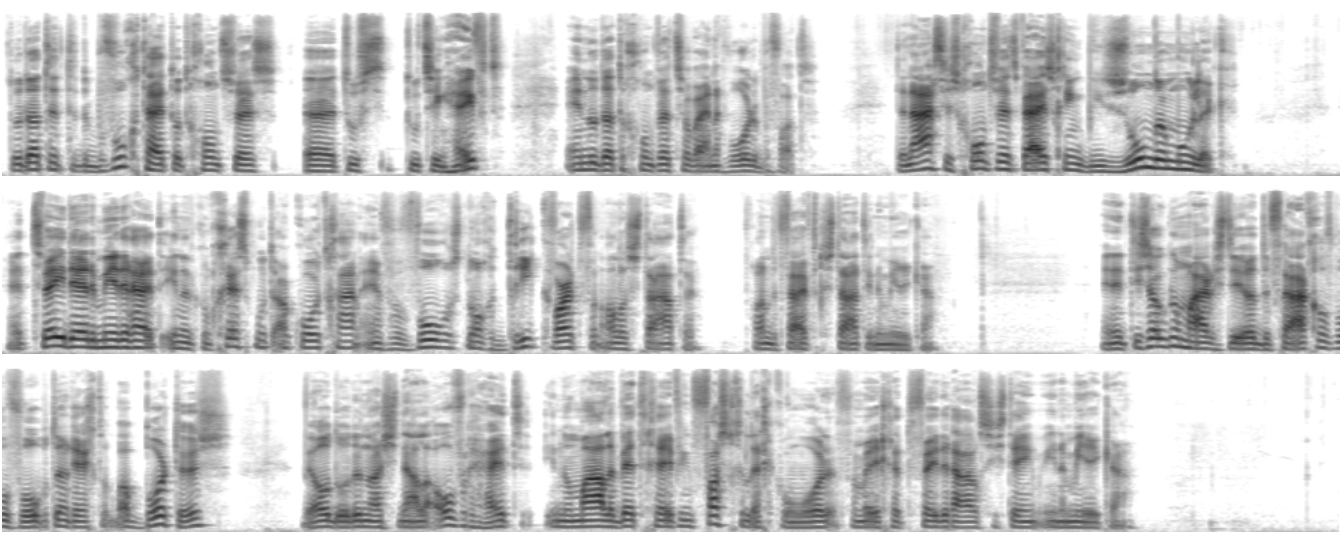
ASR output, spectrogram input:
doordat het de bevoegdheid tot grondwetstoetsing uh, heeft en doordat de grondwet zo weinig woorden bevat. Daarnaast is grondwetswijziging bijzonder moeilijk. Een tweederde meerderheid in het congres moet akkoord gaan en vervolgens nog drie kwart van alle staten, van de 50 staten in Amerika. En het is ook nog maar eens de vraag of bijvoorbeeld een recht op abortus wel door de nationale overheid in normale wetgeving vastgelegd kon worden vanwege het federale systeem in Amerika.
